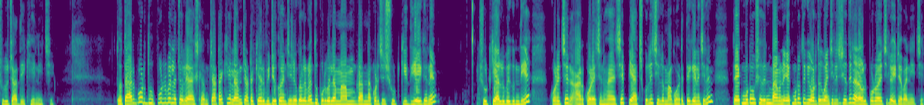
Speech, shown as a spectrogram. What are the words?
শুধু চা দিয়ে খেয়ে নিয়েছি। তো তারপর দুপুরবেলা চলে আসলাম, চাটা খেলাম, চাটা খেয়ে আর ভিডিও কন্টিনিউ করলাম না। দুপুরবেলা মাম রান্না করেছেন শুটকি দিয়ে এখানে, শুটকি, আলু বেগুন দিয়ে করেছেন আর করেছেন হয়েছে পেঁয়াজগুলি ছিল, মা ঘরে থেকে এনেছিলেন। তো এক মুঠো সেদিন মানে এক মুঠো থেকে অর্ধেক বানিয়েছিলেন সেদিন আর অল্প রয়েছিল, এটা বানিয়েছেন।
